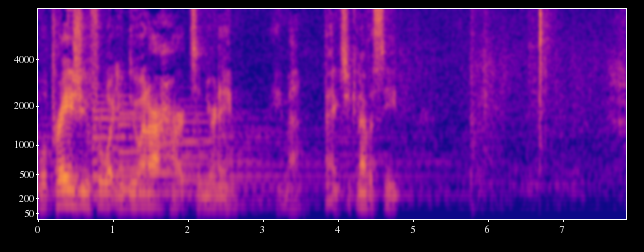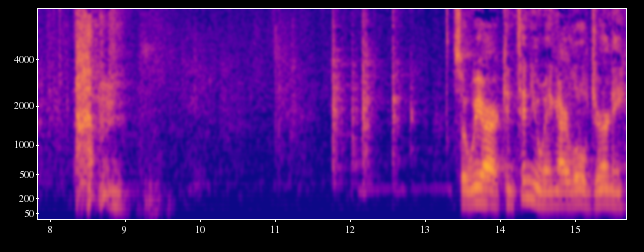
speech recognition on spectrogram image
We'll praise you for what you do in our hearts. In your name, amen. Thanks. You can have a seat. so, we are continuing our little journey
